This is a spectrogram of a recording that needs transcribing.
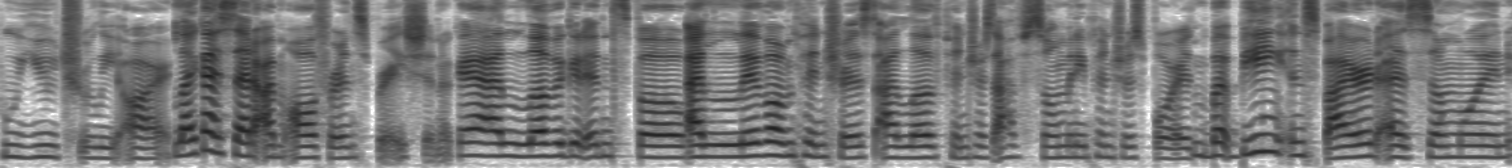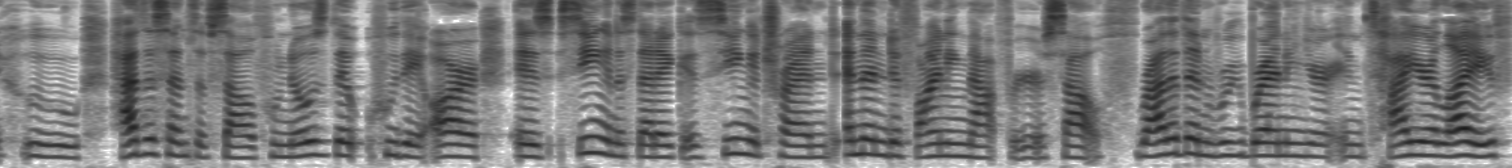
who you truly are. Like I said, I'm all for inspiration, okay? I love a good inspo. I live on Pinterest. I love Pinterest. I have so many Pinterest boards. But being inspired as someone who has a sense of self, who knows that who they are, is seeing an aesthetic, is seeing a trend, and then defining that for yourself. Rather than rebranding your entire life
